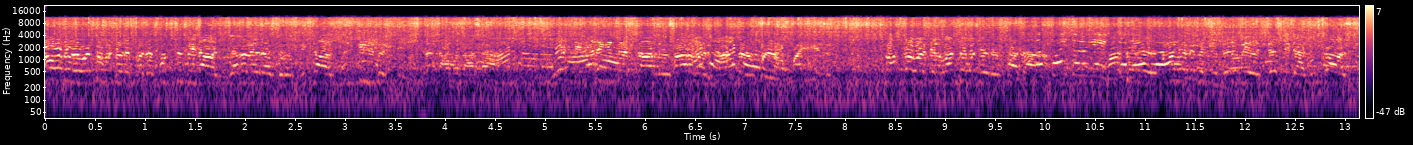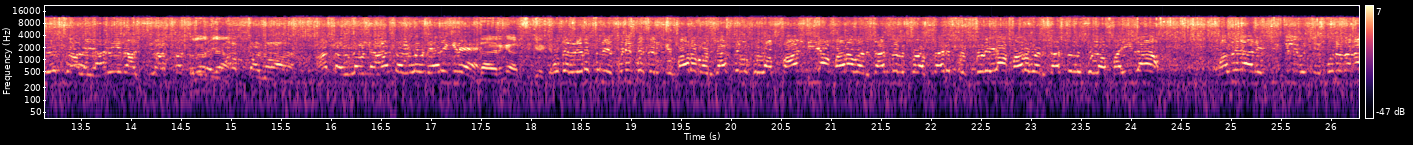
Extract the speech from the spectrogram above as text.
இரண்டாவதாக வந்து கொண்டிருப்பது முத்துமீனால் ஜனவீரபுரம் விசால் சிங்கில் வெட்டி. இரண்டாவதாக ஓட்டி வருகின்ற சாரதி மாணவர் கருத்தலுக்குள்ள மயில் பக்கவத்தில் வந்து கொண்டிருப்பதா மாவட்டத்துக்கு விரும்பிய சென்றினார் விசால் சேர்ந்தாலை அரியராட்சி. அப்பனார் ஆட்டா உள்ளவனே ஆட்டா உள்ளவனே கேட்குறேன். முதல் இடத்திலே பிடிப்பதற்கு மாணவர் காத்தலுக்குள்ள பாண்டியா மாணவர் காத்தலுக்குள்ள கருப்பு துறையா மாணவர் காத்தலுக்குள்ள மயிலா. மதுராணி சிக்கிலி வச்சு முருகனா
